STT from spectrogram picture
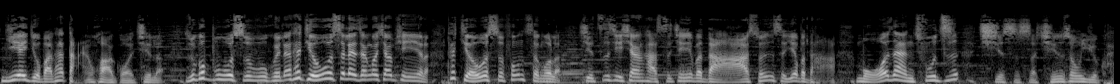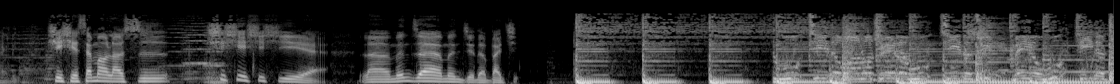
你也就把它淡化过去了。如果不是误会的，他就是来占我小便宜了，他就是讽刺我了。其实仔细想哈，事情也不大，损失也不大，漠然处之其实是轻松愉快的。谢谢三毛老师，谢谢谢谢。那么咱们接着摆起。无极的网络追了无极的剧，没有无敌的主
